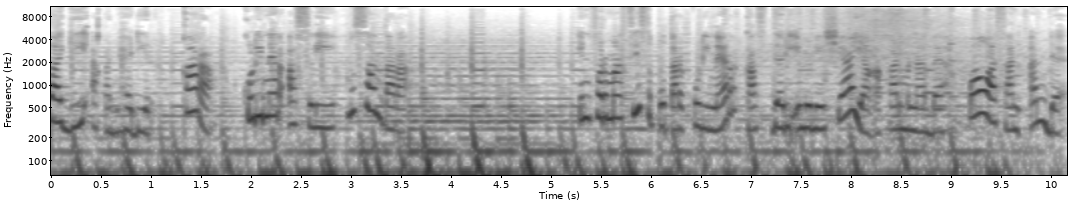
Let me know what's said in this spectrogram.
lagi akan hadir Kara, kuliner asli Nusantara. Informasi seputar kuliner khas dari Indonesia yang akan menambah wawasan Anda.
